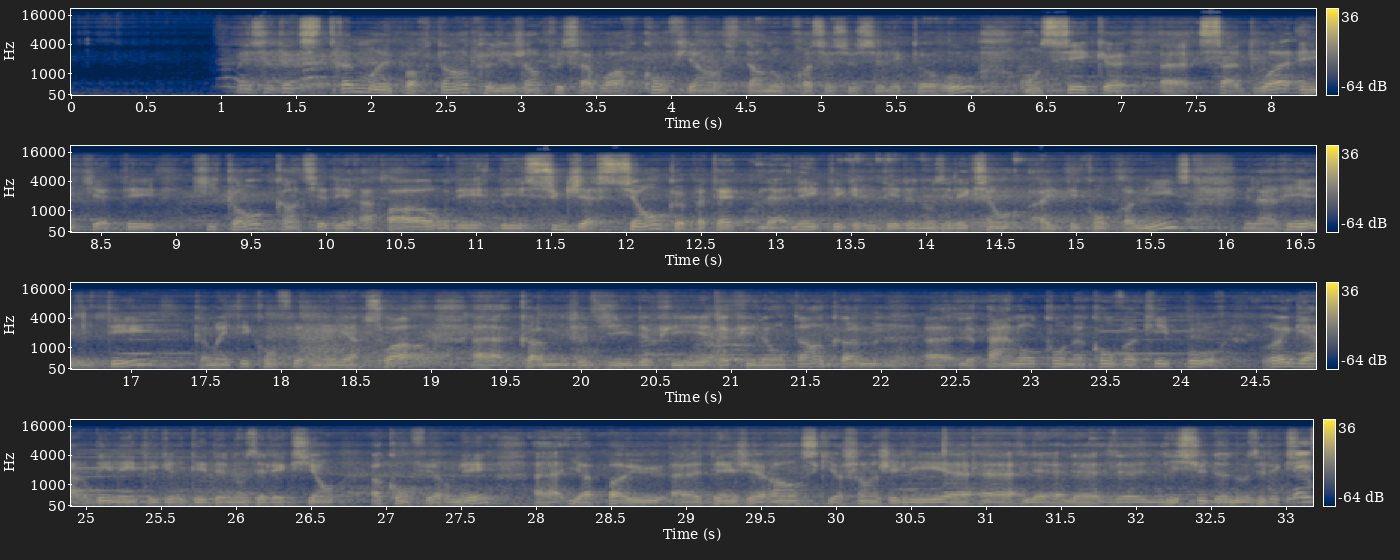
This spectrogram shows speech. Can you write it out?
C'est extrêmement important que les gens puissent avoir confiance dans nos processus électoraux. On sait que euh, ça doit inquiéter quiconque quand il y a des rapports ou des, suggestions que peut-être l'intégrité de nos élections a été compromise. Mais la réalité, comme a été confirmé hier soir, euh, comme je dis depuis, depuis longtemps, comme euh, le panel qu'on a convoqué pour regarder l'intégrité de nos élections a confirmé, il n'y a pas eu d'ingérence qui a changé les l'issue de nos élections.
